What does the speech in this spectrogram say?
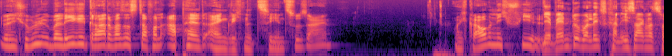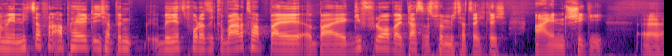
ich überlege gerade, was es davon abhält, eigentlich eine 10 zu sein. Ich glaube nicht viel. Ja, während du überlegst, kann ich sagen, dass von mir nichts davon abhält. Ich hab, bin, bin jetzt froh, dass ich gewartet habe bei, bei Giflor, weil das ist für mich tatsächlich ein Shiggy. Äh,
